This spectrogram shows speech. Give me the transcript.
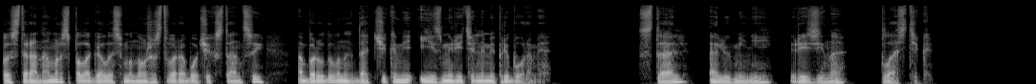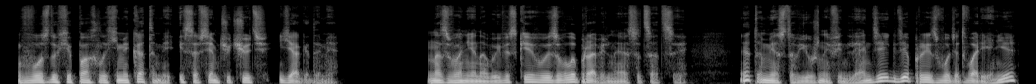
По сторонам располагалось множество рабочих станций, оборудованных датчиками и измерительными приборами. Сталь, алюминий, резина, пластик. В воздухе пахло химикатами и совсем чуть-чуть ягодами. Название на вывеске вызвало правильные ассоциации. Это место в Южной Финляндии, где производят варенье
